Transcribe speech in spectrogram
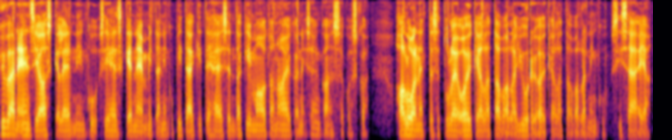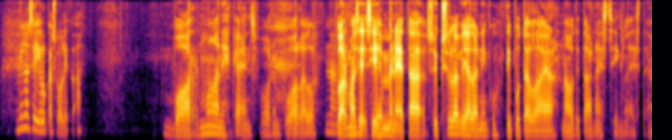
hyvän ensiaskeleen niin kuin siihen skeneen, mitä niin kuin pitääkin tehdä ja sen takia mä otan aikani sen kanssa, koska haluan, että se tulee oikealla tavalla, juuri oikealla tavalla niin kuin sisään. Ja Milloin se julkaisu olikaan? Varmaan ehkä ensi vuoden puolella. No. Varmaan si- siihen menee. Tää syksyllä vielä niin kuin tiputellaan ja nautitaan näistä singleistä ja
